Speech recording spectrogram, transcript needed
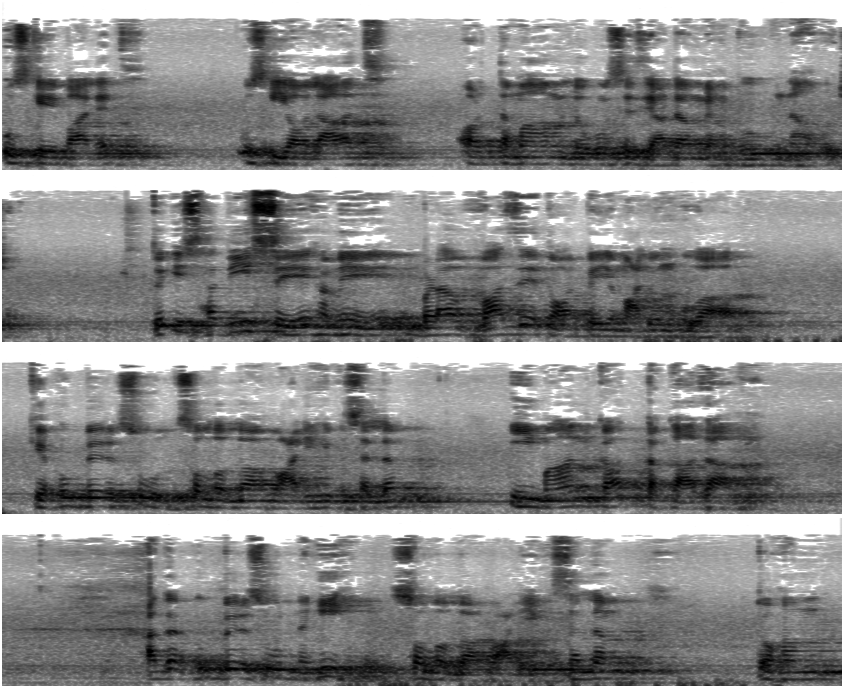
اس کے والد، اس کی اولاد اور تمام لوگوں سے زیادہ محبوب نہ ہو جاؤں۔ تو اس حدیث سے ہمیں بڑا واضح طور پہ یہ معلوم ہوا کہ حب رسول صلی اللہ علیہ وسلم ایمان کا تقاضا ہے۔ اگر حب رسول نہیں ہے صلی اللہ علیہ وسلم، تو ہم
